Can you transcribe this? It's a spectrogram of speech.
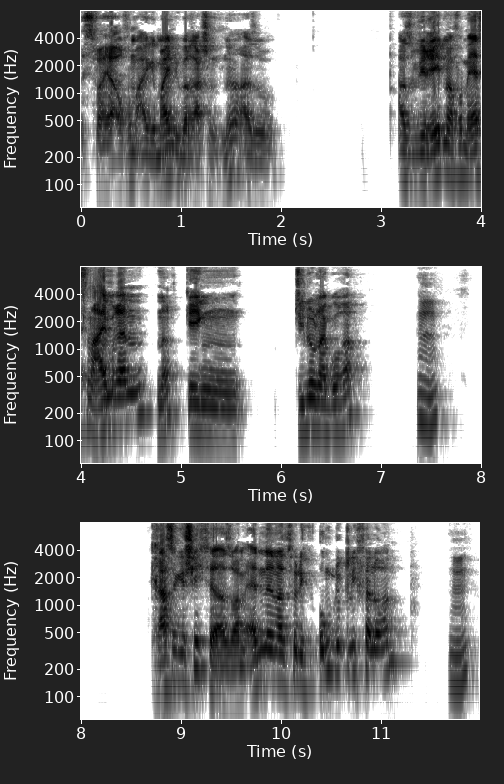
es war ja auch im Allgemeinen überraschend. Ne? Also, also wir reden mal vom ersten Heimrennen ne? gegen Gilo Nagora. Mhm. Krasse Geschichte. Also am Ende natürlich unglücklich verloren. Mhm.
